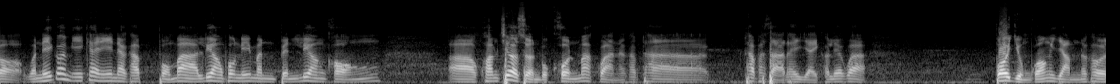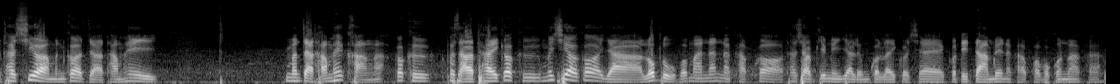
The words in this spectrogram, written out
ก็วันนี้ก็มีแค่นี้นะครับ ผมว่าเรื่องพวกนี้มันเป็นเรื่องของอความเชื่อส่วนบุคคลมากกว่านะครับ ถ้าถ้าภาษาไทยใหญ่เขาเรียกว่าโป้หยุ่มก้องยำนะครับถ้าเชื่อมันก็จะทำให้มันจะทำให้ขังอะก็คือภาษาไทยก็คือไม่เชื่อก็อย่าลบหลู่ประมาณนั้นนะครับ ก็ถ้าชอบคลิปนี้อย่าลืมกดไลค์กดแชร์กดติดตามด้วยนะครับ ขอบพระคุณมากครับ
